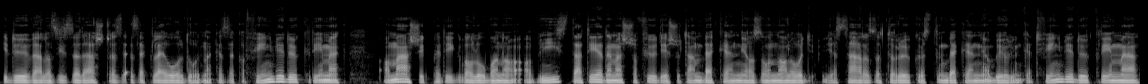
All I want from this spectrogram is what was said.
idővel az izzadást ez, ezek leoldódnak, ezek a fényvédőkrémek, a másik pedig valóban a, a víz, tehát érdemes a fürdés után bekenni azonnal, hogy ugye szárazat törölköztünk, bekenni a bőrünket fényvédőkrémmel,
